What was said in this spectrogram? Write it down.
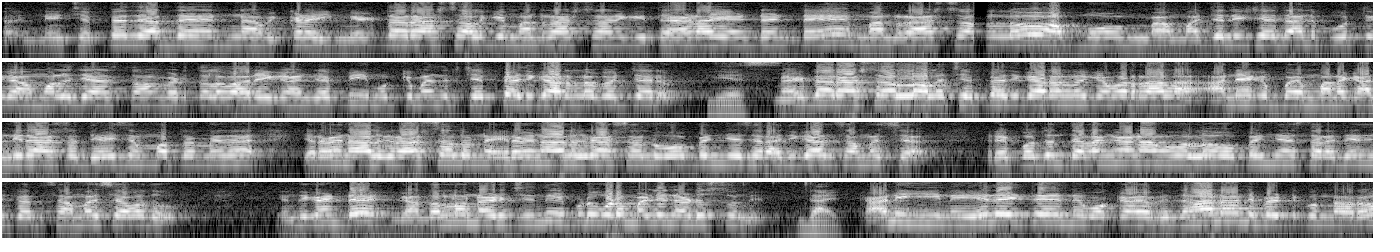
నేను చెప్పేది అర్థమైనట్టు ఇక్కడ మిగతా రాష్ట్రాలకి మన రాష్ట్రానికి తేడా ఏంటంటే మన రాష్ట్రంలో మద్య నిషేధాన్ని పూర్తిగా అమలు చేస్తాం విడతల వారీగా అని చెప్పి ముఖ్యమంత్రి చెప్పి అధికారంలోకి వచ్చారు. మిగతా రాష్ట్రాల్లో అలా చెప్పే అధికారంలోకి ఎవరు రాలా? అనేక మనకి అన్ని రాష్ట్ర దేశం మొత్తం మీద ఇరవై నాలుగు రాష్ట్రాలు ఉన్నాయి. ఇరవై నాలుగు రాష్ట్రాలు ఓపెన్ చేశారు. అది కాదు సమస్య. రేపు పొద్దున్న తెలంగాణలో ఓపెన్ చేస్తారు. అదేం పెద్ద సమస్య అవ్వదు. ఎందుకంటే గతంలో నడిచింది ఇప్పుడు కూడా మళ్ళీ నడుస్తుంది. కానీ ఈయన ఏదైతే ఒక విధానాన్ని పెట్టుకున్నారో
